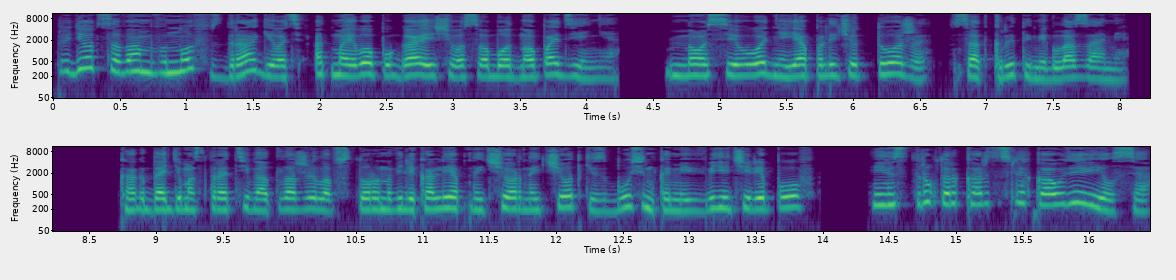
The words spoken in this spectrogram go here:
Придется вам вновь вздрагивать от моего пугающего свободного падения. Но сегодня я полечу тоже с открытыми глазами. Когда демонстративно отложила в сторону великолепной черной четки с бусинками в виде черепов, инструктор, кажется, слегка удивился,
